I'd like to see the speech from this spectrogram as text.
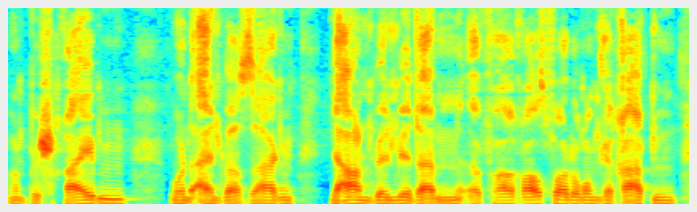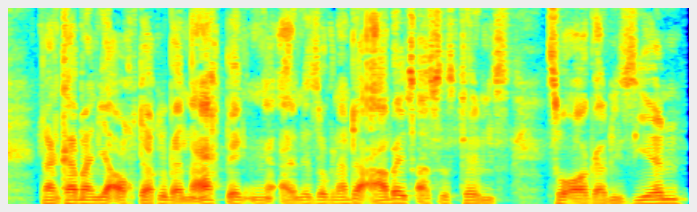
und beschreiben und einfach sagen, ja, und wenn wir dann äh, vor Herausforderungen geraten, dann kann man ja auch darüber nachdenken, eine sogenannte Arbeitsassistenz zu organisieren.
